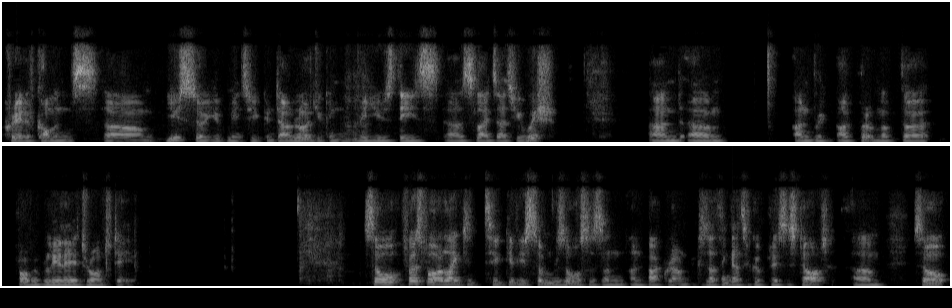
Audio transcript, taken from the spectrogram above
Creative Commons um, use, so it means you can download, you can reuse these uh, slides as you wish, and um, and I'll put them up there probably later on today. So first of all, I'd like to, to give you some resources and, and, background because I think that's a good place to start. Um, so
